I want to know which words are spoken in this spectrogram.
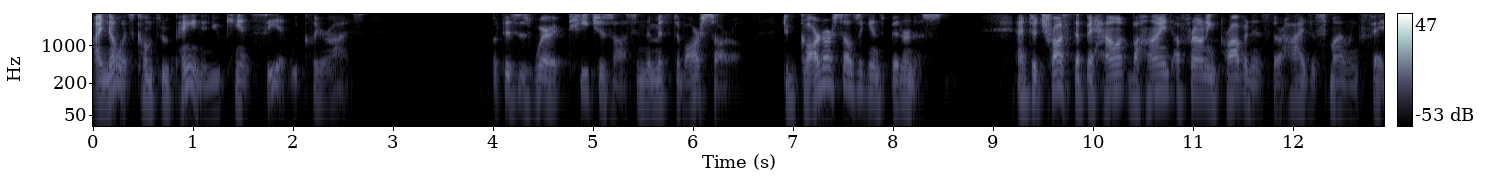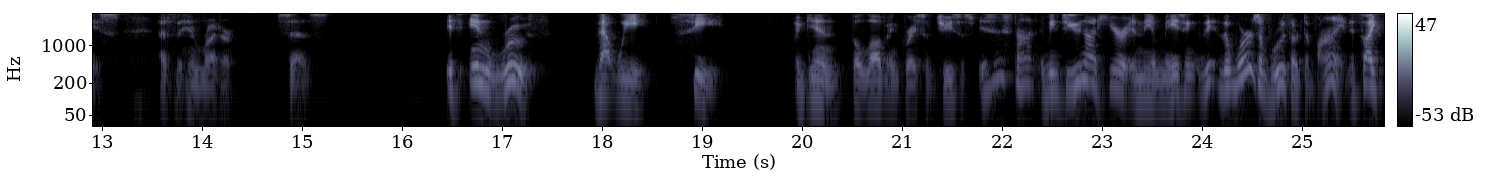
I know it's come through pain and you can't see it with clear eyes. But this is where it teaches us in the midst of our sorrow to guard ourselves against bitterness and to trust that behind a frowning providence there hides a smiling face, as the hymn writer says. It's in Ruth that we see again the love and grace of Jesus. Is this not? I mean, do you not hear in the amazing the, the words of Ruth are divine? It's like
